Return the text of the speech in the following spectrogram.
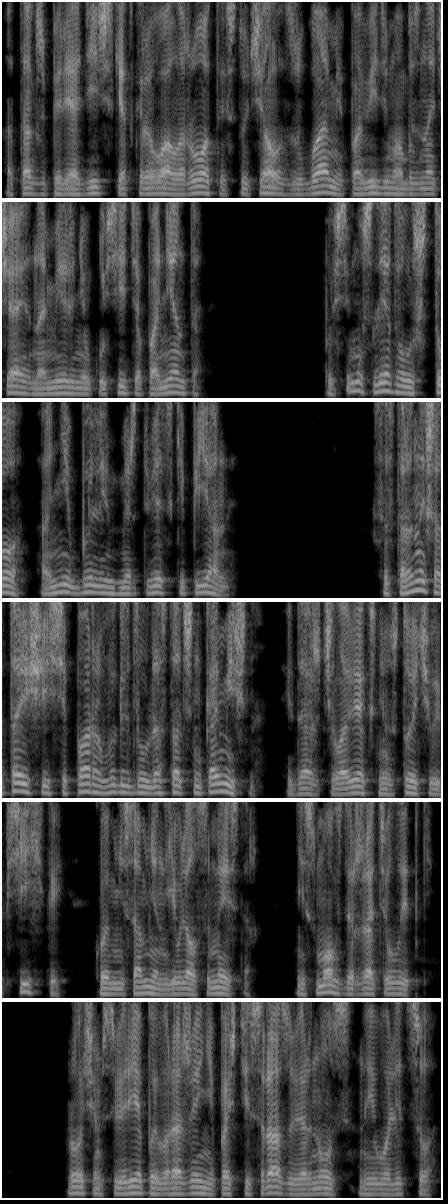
а также периодически открывал рот и стучал зубами, по-видимому обозначая намерение укусить оппонента. По всему следовало, что они были мертвецки пьяны. Со стороны шатающаяся пара выглядела достаточно комично, и даже человек с неустойчивой психикой, коим, несомненно, являлся Мейснер, не смог сдержать улыбки. Впрочем, свирепое выражение почти сразу вернулось на его лицо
